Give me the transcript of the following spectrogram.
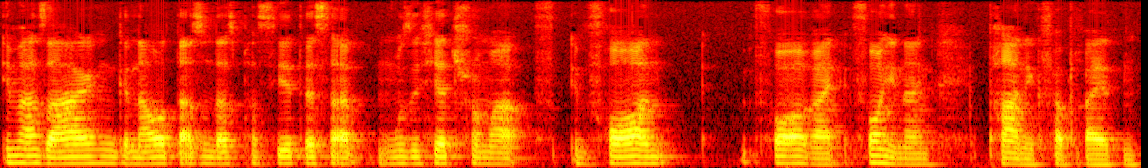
immer sagen, genau das und das passiert, deshalb muss ich jetzt schon mal im Vor Vorrein Vorhinein Panik verbreiten.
